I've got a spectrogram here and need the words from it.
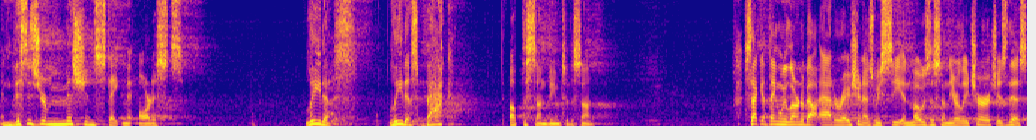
And this is your mission statement, artists. Lead us, lead us back up the sunbeam to the sun. Second thing we learn about adoration, as we see in Moses and the early church, is this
